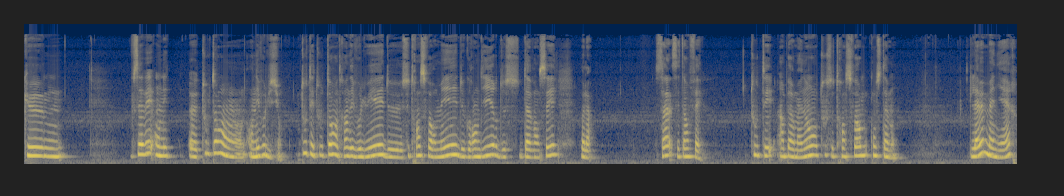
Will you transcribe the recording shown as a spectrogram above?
que vous savez, on est euh, tout le temps en, évolution. Tout est tout le temps en train d'évoluer, de se transformer, de grandir, d'avancer. Voilà. Ça, c'est un fait. Tout est impermanent, tout se transforme constamment. De la même manière,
